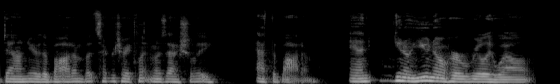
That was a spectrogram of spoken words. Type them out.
down near the bottom, but Secretary Clinton was actually at the bottom. And, you know, you know her really well,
